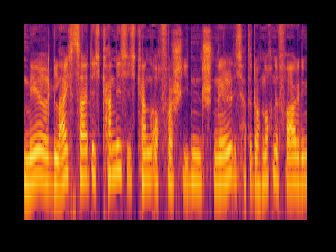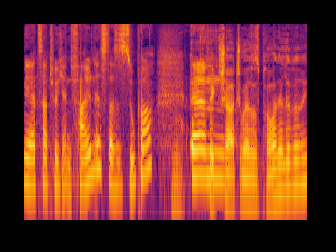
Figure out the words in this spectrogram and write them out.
mehrere gleichzeitig kann ich. Ich kann auch verschieden schnell. Ich hatte doch noch eine Frage, die mir jetzt natürlich entfallen ist. Das ist super. Ähm, Quick Charge versus Power Delivery.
